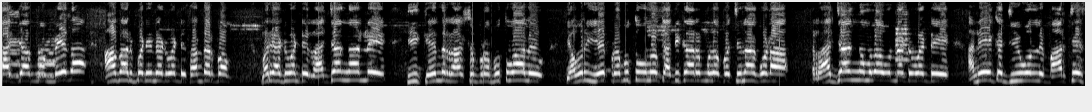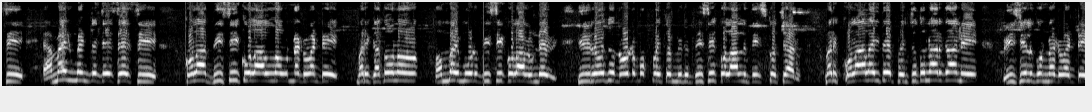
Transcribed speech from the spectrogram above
రాజ్యాంగం మీద ఆధారపడినటువంటి సందర్భం. మరి అటువంటి రాజ్యాంగాన్ని ఈ కేంద్ర రాష్ట్ర ప్రభుత్వాలు ఎవరు ఏ ప్రభుత్వంలోకి అధికారంలోకి వచ్చినా కూడా రాజ్యాంగంలో ఉన్నటువంటి అనేక జీవోల్ని మార్చేసి అమెండ్మెంట్లు చేసేసి కుల బీసీ కులాల్లో ఉన్నటువంటి మరి గతంలో తొంభై మూడు బీసీ కులాలు ఉండేవి. ఈ రోజు నూట ముప్పై తొమ్మిది బీసీ కులాలను తీసుకొచ్చారు. మరి కులాలు అయితే పెంచుతున్నారు కానీ బీసీలకు ఉన్నటువంటి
